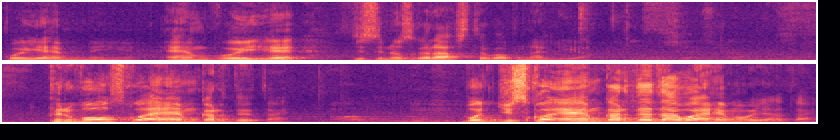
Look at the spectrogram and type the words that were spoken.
کوئی اہم نہیں ہے۔ اہم وہی ہے جس نے اس کے راستے کو اپنا لیا۔ پھر وہ اس کو اہم کر دیتا ہے۔ وہ جس کو اہم کر دیتا ہے وہ اہم ہو جاتا ہے۔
